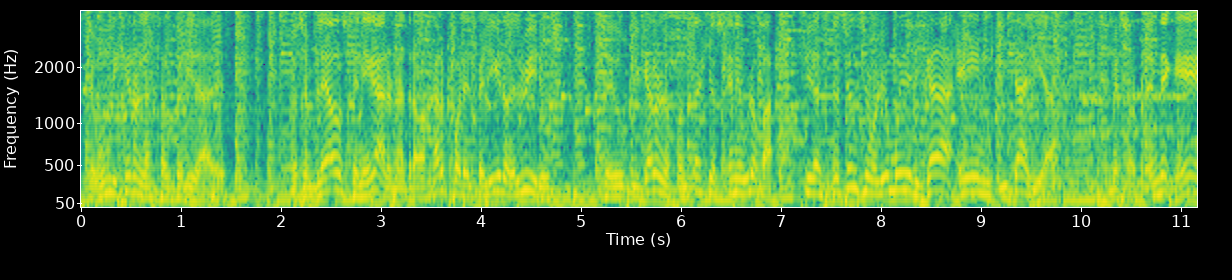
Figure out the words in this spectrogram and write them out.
según dijeron las autoridades. Los empleados se negaron a trabajar por el peligro del virus. Se duplicaron los contagios en Europa. Si la situación se volvió muy delicada en Italia. Me sorprende que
